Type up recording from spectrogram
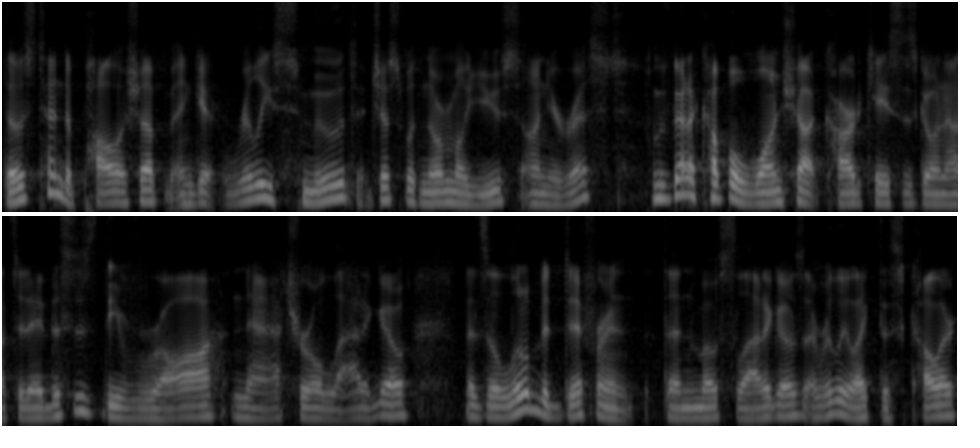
those tend to polish up and get really smooth just with normal use on your wrist. We've got a couple one-shot card cases going out today. This is the raw natural Latigo. That's a little bit different than most Latigos. I really like this color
